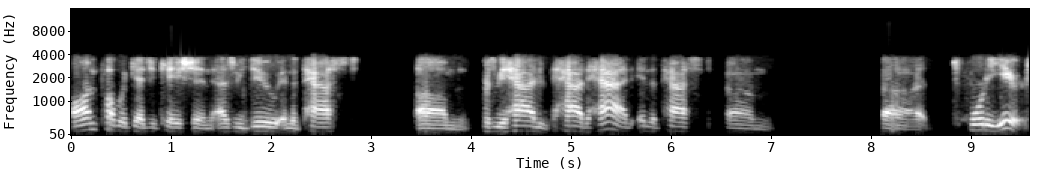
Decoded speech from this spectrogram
on public education as we do in the past, um, as we had had had in the past um, uh, 40 years.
